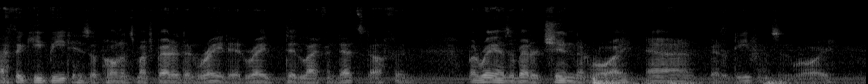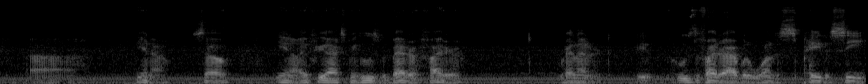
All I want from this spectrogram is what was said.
I think he beat his opponents much better than Ray did. Ray did life and death stuff, and but Ray has a better chin than Roy and better defense than Roy. Uh, you know, so you know if you ask me who's the better fighter, Ray Leonard. Who's the fighter I would want to pay to see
